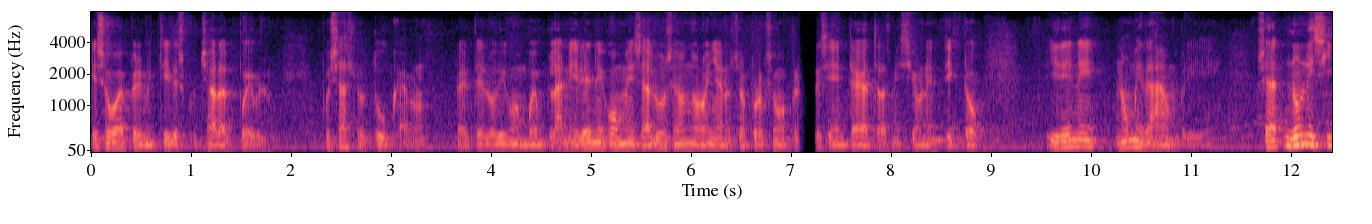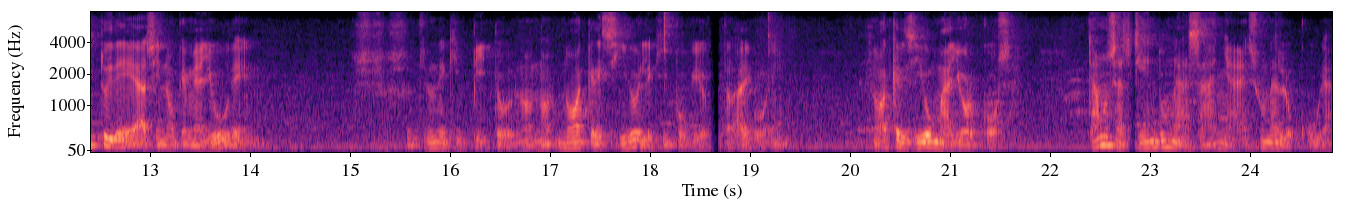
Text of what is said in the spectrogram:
eso va a permitir escuchar al pueblo. Pues hazlo tú, cabrón. Te lo digo en buen plan. Irene Gómez, saludos, señor Noroña, nuestro próximo presidente, haga transmisión en TikTok. Irene, no me da hambre. O sea, no necesito ideas, sino que me ayuden un equipito, no, no, no ha crecido el equipo que yo traigo, ¿eh? no ha crecido mayor cosa. Estamos haciendo una hazaña, es una locura.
